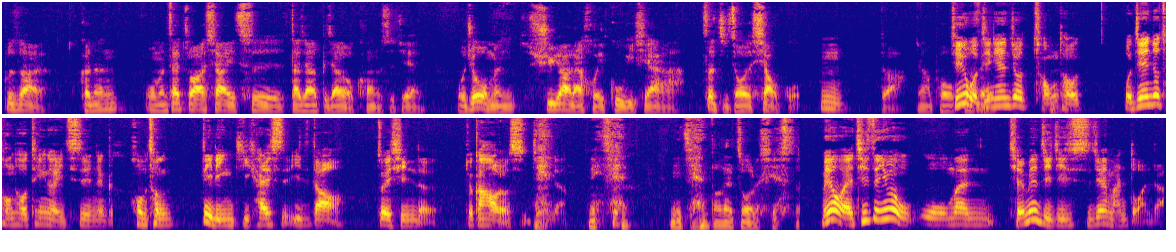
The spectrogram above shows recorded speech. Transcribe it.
不知道欸，可能我们再抓下一次大家比较有空的时间，我我觉得我们需要来回顾一下这几周的效果，嗯，对吧？像 Po，其实我今天就从头，我今天就从头听了一次那个，我们从第零集开始一直到最新的，就刚好有时间这样。你今天你今天都在做了些什么？没有诶、其实因为我们前面几集时间蛮短的、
